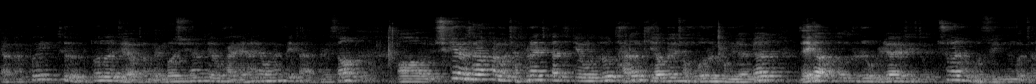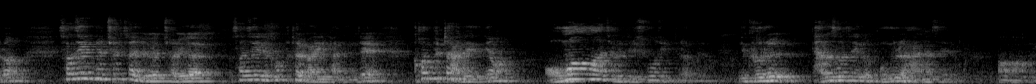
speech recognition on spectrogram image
약간 포인트 또는 이제 어떤 멤버십 형태로 관리를 하려고 합니다. 그래서 어, 쉽게 생각하면 자플라이트 같은 경우도 다른 기업의 정보를 보려면 내가 어떤 글을 올려야지 추가적으로 볼 수 있는 것처럼 선생님들 책상 저희가 선생님들 컴퓨터를 많이 봤는데 컴퓨터 안에는요 어마어마한 자료들이 숨어져 있더라고요. 근데 그거를 다른 선생님과 공유를 안 하세요. 어,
